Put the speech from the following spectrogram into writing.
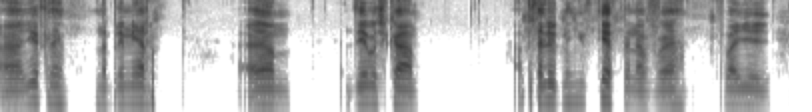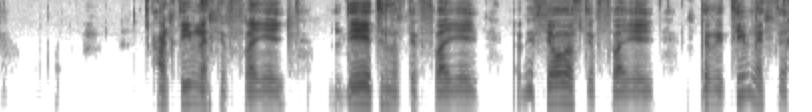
а, если, например, эм, девушка абсолютно естественно в своей активности, в своей деятельности, в своей веселости, в своей позитивности,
